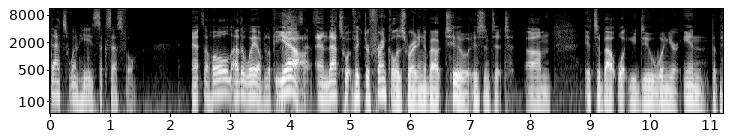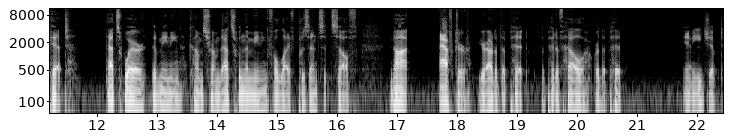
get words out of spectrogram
That's when he is successful. And- it's a whole other way of looking at Yeah, and that's what Viktor Frankl is writing about too, isn't it? Um, it's about what you do when you're in the pit. That's where the meaning comes from. That's when the meaningful life presents itself, not after you're out of the pit, the pit of hell or the pit in Egypt.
